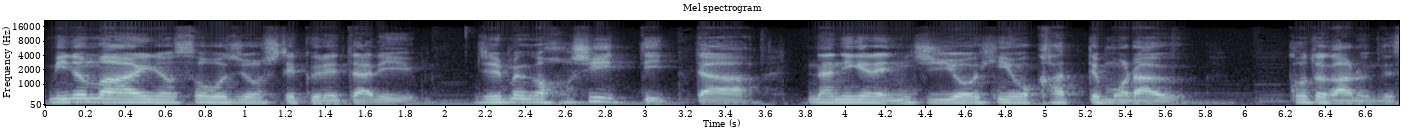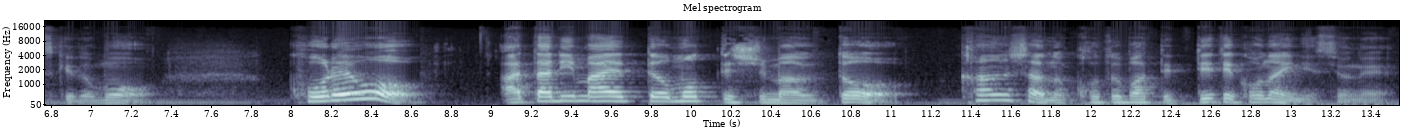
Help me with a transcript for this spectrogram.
身の回りの掃除をしてくれたり自分が欲しいって言った何気ない日用品を買ってもらうことがあるんですけどもこれを当たり前って思ってしまうと感謝の言葉って出てこないんですよね。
